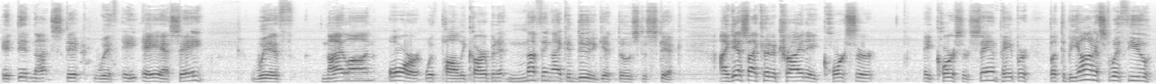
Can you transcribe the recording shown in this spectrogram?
It did not stick with ASA, with nylon, or with polycarbonate. Nothing I could do to get those to stick. I guess I could have tried a coarser, a coarser sandpaper, but to be honest with you,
